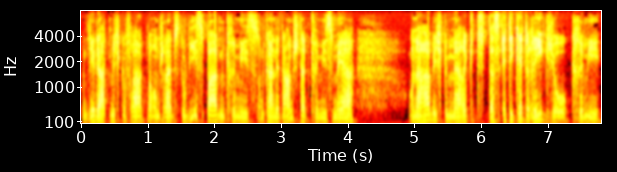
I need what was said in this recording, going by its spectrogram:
Und jeder hat mich gefragt, warum schreibst du Wiesbaden-Krimis und keine Darmstadt-Krimis mehr? Und da habe ich gemerkt, das Etikett Regio Krimi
